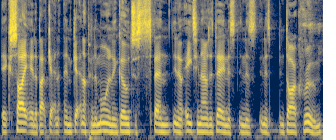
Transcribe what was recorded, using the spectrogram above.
excited about getting and getting up in the morning and go to spend you know 18 hours a day in this in this in this dark room.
